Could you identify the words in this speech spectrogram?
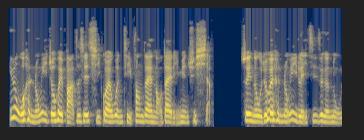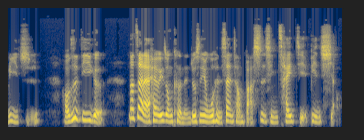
因为我很容易就会把这些奇怪问题放在脑袋里面去想，所以呢，我就会很容易累积这个努力值。好，这是第一个。那再来还有一种可能，就是因为我很擅长把事情拆解变小，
